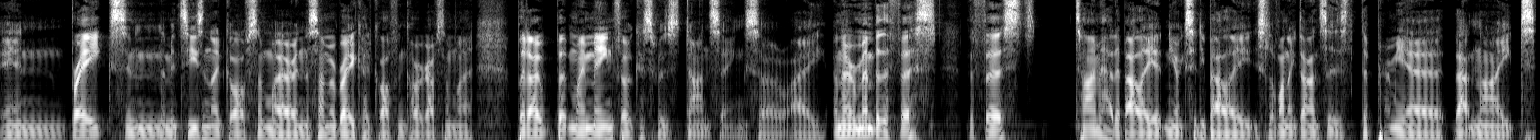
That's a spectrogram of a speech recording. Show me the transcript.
in breaks. In the mid-season, I'd go off somewhere. In the summer break, I'd go off and choreograph somewhere. But I, but my main focus was dancing. So I, and I remember the first, the first time I had a ballet at New York City Ballet, Slavonic Dances, the premiere that night,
